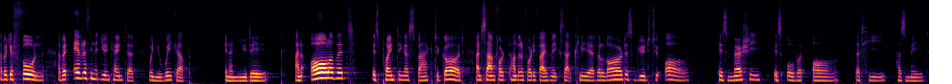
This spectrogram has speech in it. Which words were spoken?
about your phone, about everything that you encounter when you wake up in a new day. And all of it is pointing us back to God. And Psalm 145 makes that clear. The Lord is good to all, His mercy is over all that He has made.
